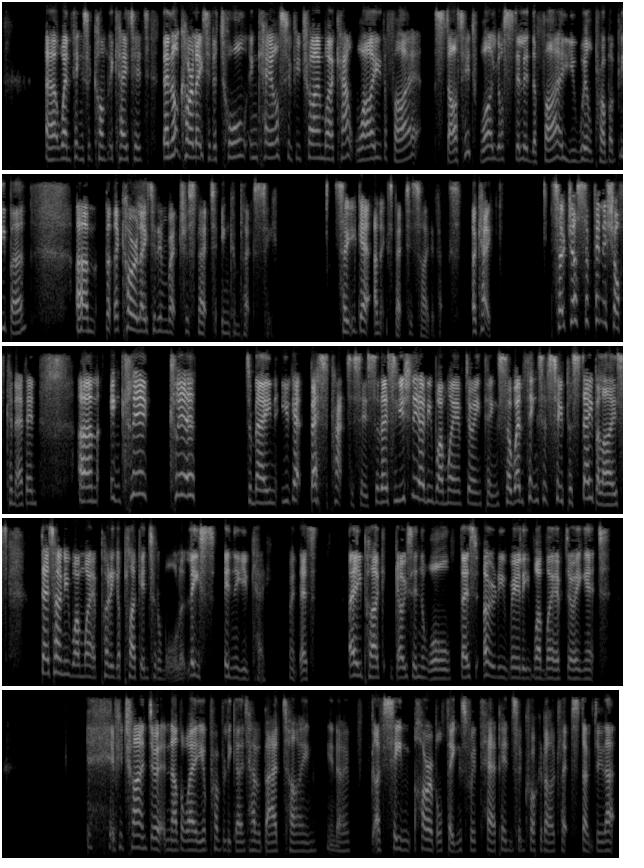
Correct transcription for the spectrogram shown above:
uh, when things are complicated. They're not correlated at all in chaos. If you try and work out why the fire started while you're still in the fire, you will probably burn. Um, but they're correlated in retrospect in complexity. So you get unexpected side effects. Okay. So just to finish off, Cynefin, um, in clear, clear domain, you get best practices. So there's usually only one way of doing things. So when things have super stabilized, there's only one way of putting a plug into the wall, at least in the UK. Right? There's a plug goes in the wall. There's only really one way of doing it. If you try and do it another way, you're probably going to have a bad time. You know, I've seen horrible things with hairpins and crocodile clips. Don't do that.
